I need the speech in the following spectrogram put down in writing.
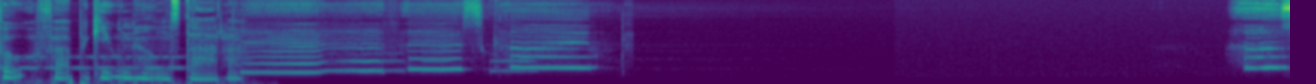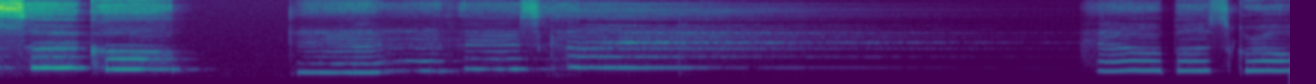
få, før begivenheden starter. Death is kind. Help us grow.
